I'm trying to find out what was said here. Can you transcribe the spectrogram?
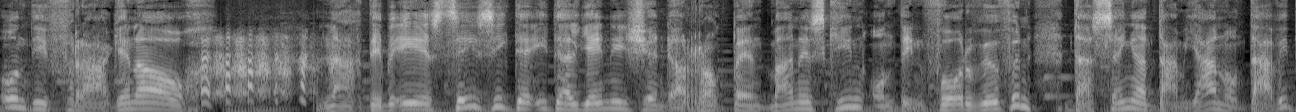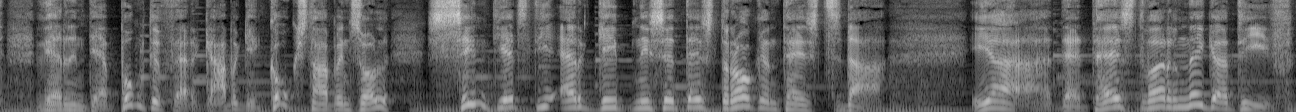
und die Fragen auch. Nach dem ESC-Sieg der italienischen Rockband Maneskin und den Vorwürfen, dass Sänger Damiano David während der Punktevergabe gekokst haben soll, sind jetzt die Ergebnisse des Drogentests da. Ja, der Test war negativ.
